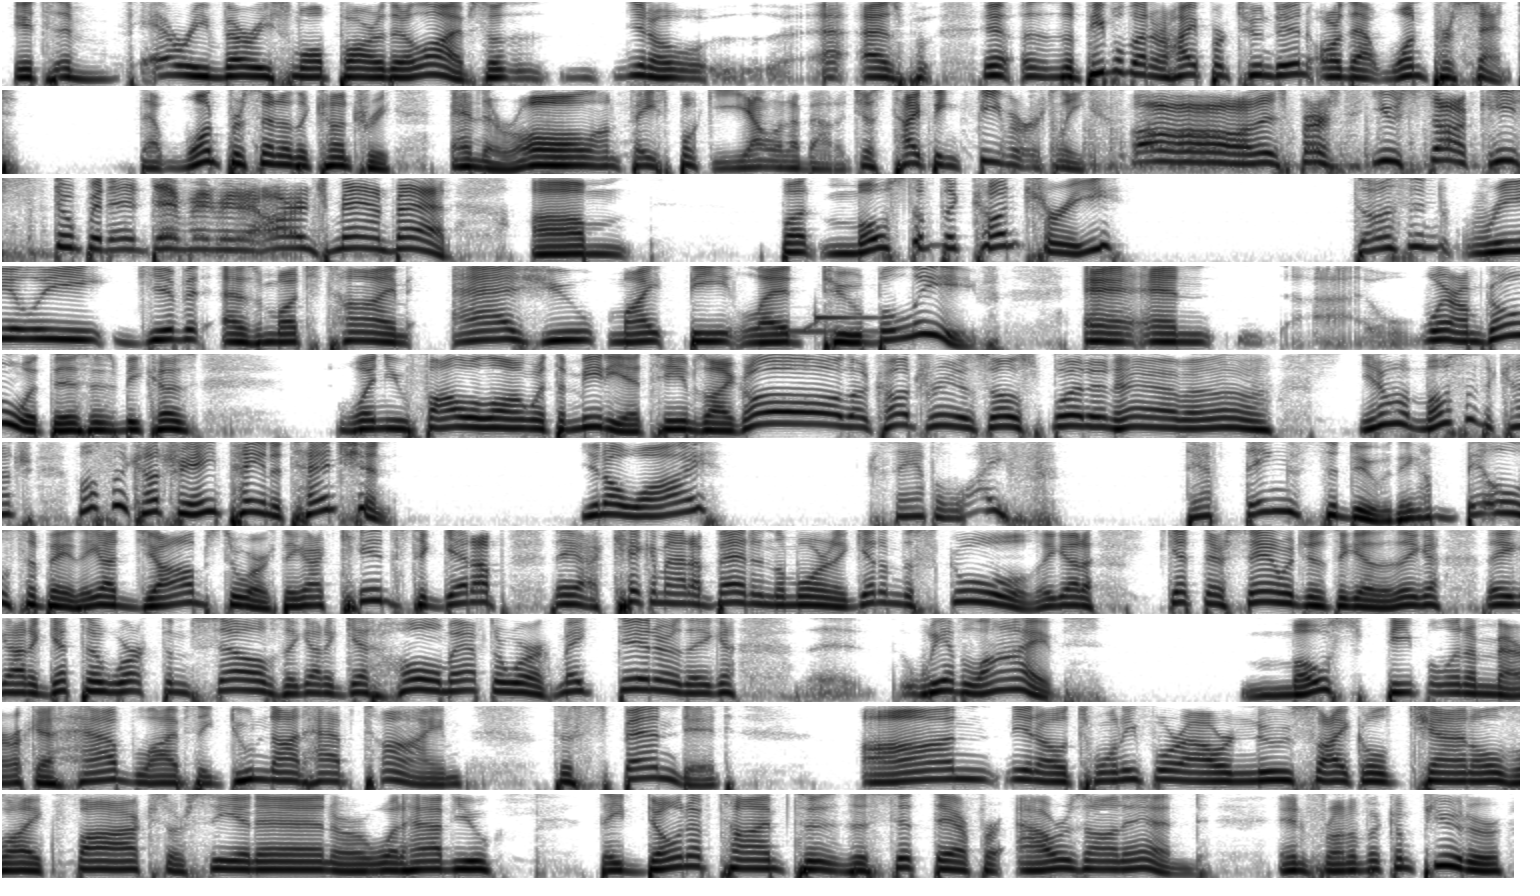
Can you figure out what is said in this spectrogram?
it's a very very small part of their lives. So you know, as yeah, the people that are hyper tuned in are that one percent that 1% of the country, and they're all on Facebook yelling about it, just typing feverishly, oh, this person, you suck, he's stupid, and orange man bad. Um, but most of the country doesn't really give it as much time as you might be led to believe. And, and where I'm going with this is because when you follow along with the media, it seems like, oh, the country is so split in half. Uh, you know what? Most of the country, most of the country ain't paying attention. You know why? Because they have a life. They have things to do. They got bills to pay. They got jobs to work. They got kids to get up. They got to kick them out of bed in the morning, get them to school. They got to get their sandwiches together. They got they got to get to work themselves. They got to get home after work, make dinner. They got we have lives. Most people in America have lives. They do not have time to spend it on, you know, 24 hour news cycle channels like Fox or CNN or what have you. They don't have time to, to sit there for hours on end in front of a computer,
